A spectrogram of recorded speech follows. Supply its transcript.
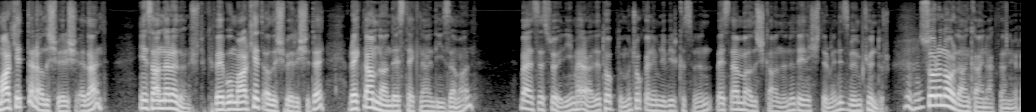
marketten alışveriş eden insanlara dönüştük. Ve bu market alışverişi de reklamla desteklendiği zaman ben size söyleyeyim herhalde toplumun çok önemli bir kısmının beslenme alışkanlığını değiştirmeniz mümkündür. Hı hı. Sorun oradan kaynaklanıyor.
